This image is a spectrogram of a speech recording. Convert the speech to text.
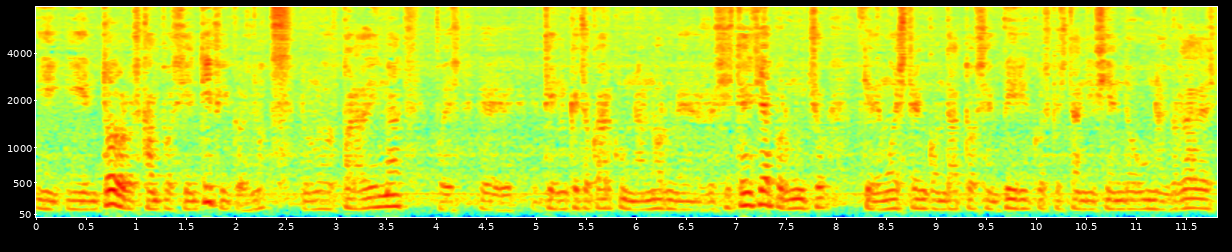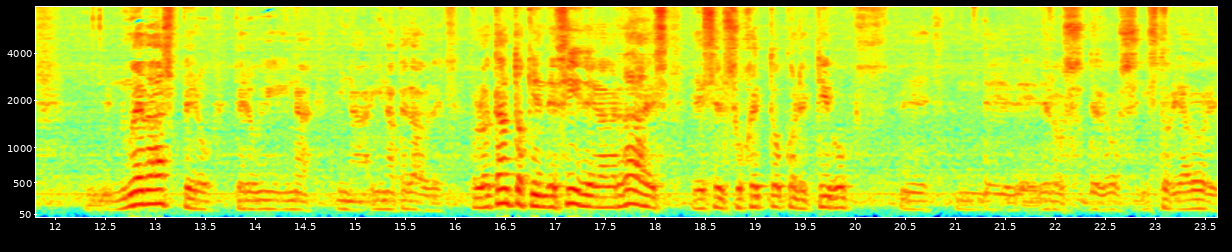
y, y en todos los campos científicos. ¿no? Los nuevos paradigmas pues, eh, tienen que chocar con una enorme resistencia por mucho que demuestren con datos empíricos que están diciendo unas verdades nuevas pero, pero ina, ina, inapelables. Por lo tanto, quien decide la verdad es, es el sujeto colectivo eh, de, los, de los historiadores.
